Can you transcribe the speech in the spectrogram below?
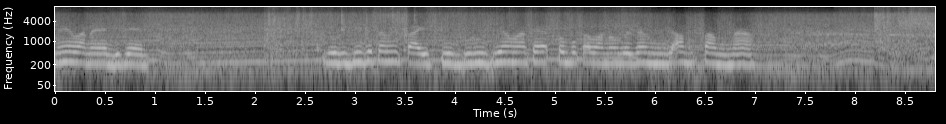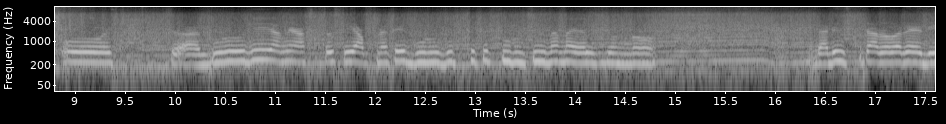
মেয়ে বানিয়ে দিয়েছেন গুরুজিকে তো আমি পাইছি গুরুজি আমাকে এত বোকা বানাবে যে আমি জানতাম না। ও আচ্ছা, গুরুজি আমি আসতেছি আপনাকে গুরুজির থেকে তুলসী বানাইয়ের জন্য। গাড়ি স্কুটার রেডি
